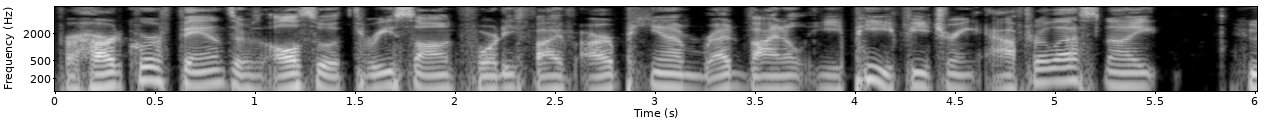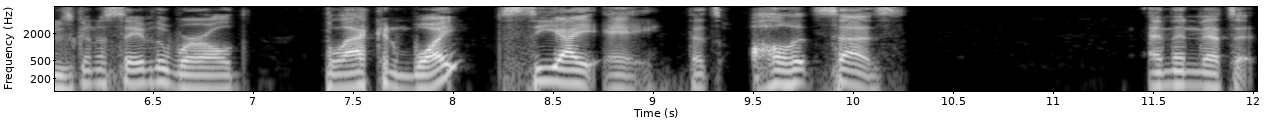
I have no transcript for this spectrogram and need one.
for hardcore fans, there's also a three song, 45 RPM red vinyl EP featuring After Last Night, Who's Gonna Save the World, Black and White, CIA. That's all it says and then that's it.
